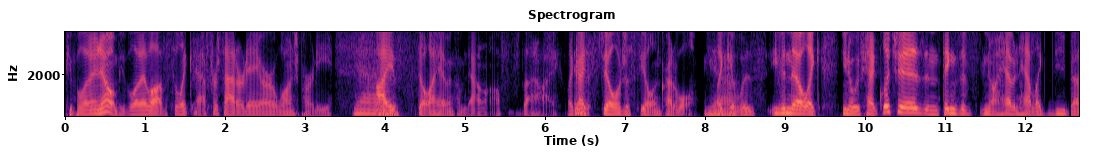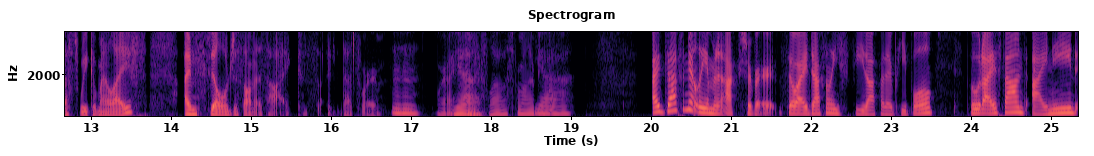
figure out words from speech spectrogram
people that I know and people that I love. So like after Saturday, our launch party, Yeah. I've still I haven't come down off of that high. Like I still just feel incredible. Like it was even though like you know we've had glitches and things have you know I haven't had like the best week of my life. I'm still just on this high because that's where Mm-hmm. where I Yeah. find my flows from other people. Yeah. I definitely am an extrovert. So I definitely feed off other people. But what I found I need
